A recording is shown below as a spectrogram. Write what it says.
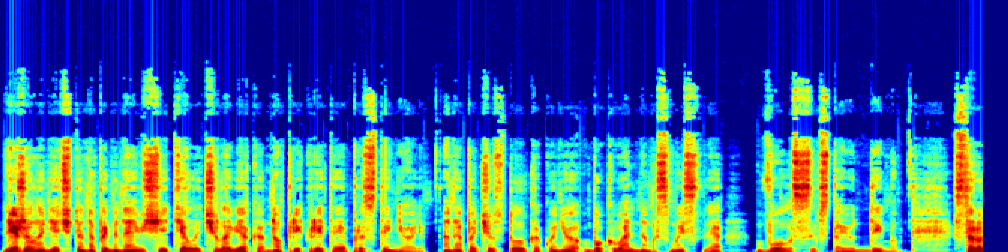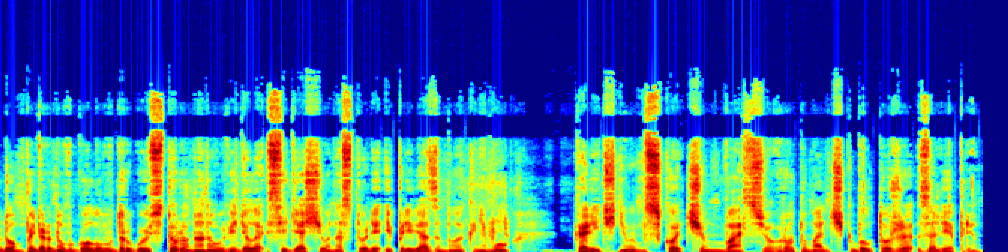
лежало нечто напоминающее тело человека, но прикрытое простыней. Она почувствовала, как у нее в буквальном смысле волосы встают дымом. С трудом повернув голову в другую сторону, она увидела сидящего на стуле и привязанного к нему коричневым скотчем Васю. Рот у мальчика был тоже залеплен.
